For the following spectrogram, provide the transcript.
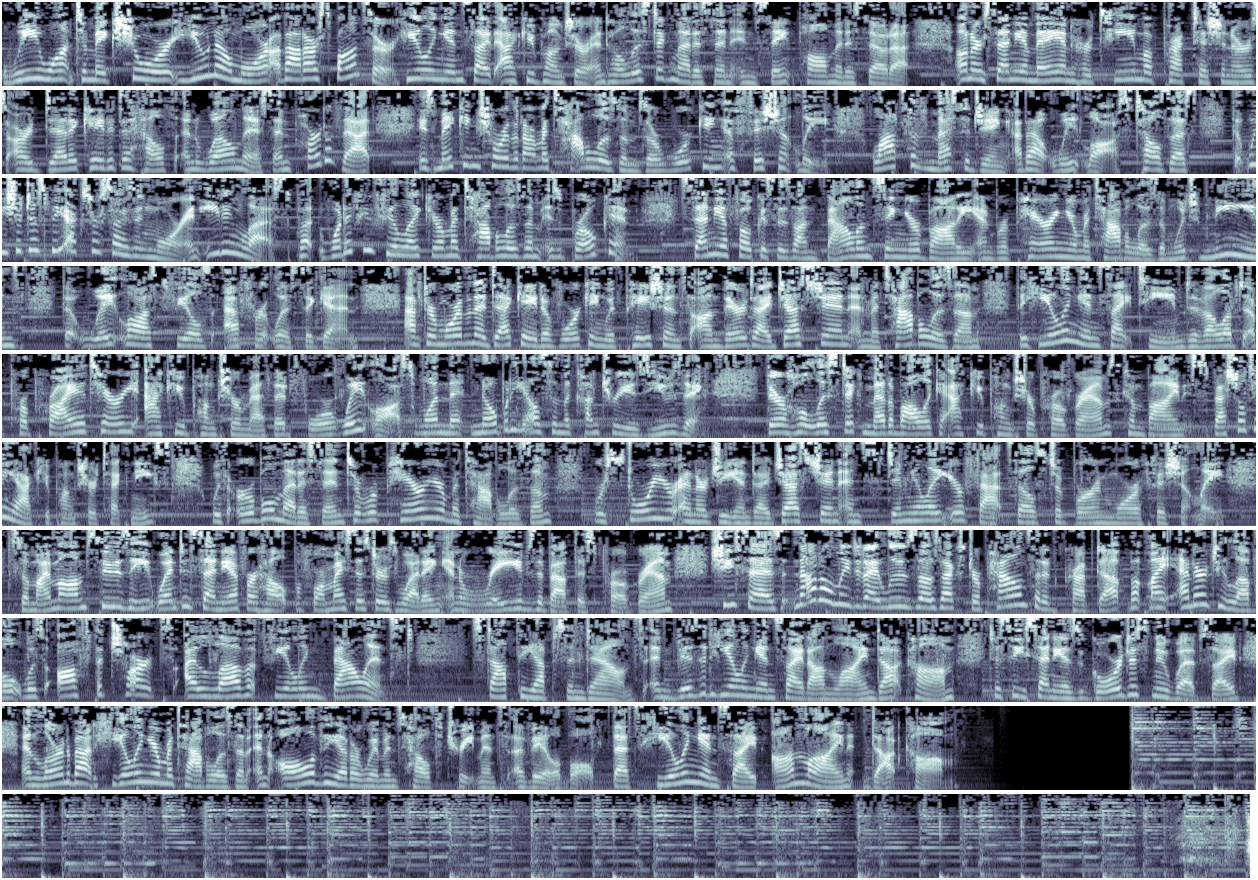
We want to make sure you know more about our sponsor, Healing Insight Acupuncture and Holistic Medicine in St. Paul, Minnesota. Owner Senya May and her team of practitioners are dedicated to health and wellness, and part of that is making sure that our metabolisms are working efficiently. Lots of messaging about weight loss tells us that we should just be exercising more and eating less, but what if you feel like your metabolism is broken? Senya focuses on balancing your body and repairing your metabolism, which means that weight loss feels effortless again. After more than a decade of working with patients on their digestion and metabolism, the Healing Insight team developed a proprietary acupuncture method for weight loss, one that nobody else in the country is using. Their holistic metabolic acupuncture programs combine specialty acupuncture techniques with herbal medicine to repair your metabolism, restore your energy and digestion, and stimulate your fat cells to burn more efficiently. So my mom, Susie, went to Senya for help before my sister's wedding and raves about this program. She says, not only did I lose those extra pounds that had crept up, but my energy level was off the charts. I love feeling balanced. Stop the ups and downs and visit healinginsightonline.com to see Senya's gorgeous new website and learn about healing your metabolism and all of the other women's health treatments available. That's healinginsightonline.com.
